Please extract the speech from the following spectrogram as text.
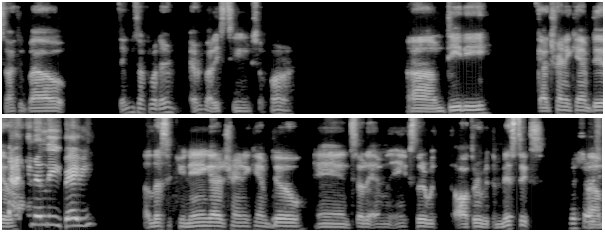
Talked about, I think we talked about everybody's team so far. Um, Didi got a training camp deal. Back in the league, baby. Alyssa Cunane got a training camp deal, and so did Emily Engstler with all three with the Mystics. Um,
